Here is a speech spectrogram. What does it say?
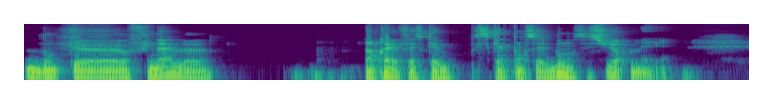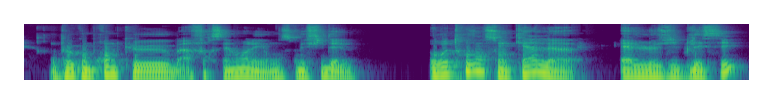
Donc, euh, au final. euh, après, elle fait ce qu'elle ce qu'elle pensait être bon, c'est sûr, mais on peut comprendre que bah, forcément, les, on se met fidèle. Retrouvant son cal, elle le vit blessé,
